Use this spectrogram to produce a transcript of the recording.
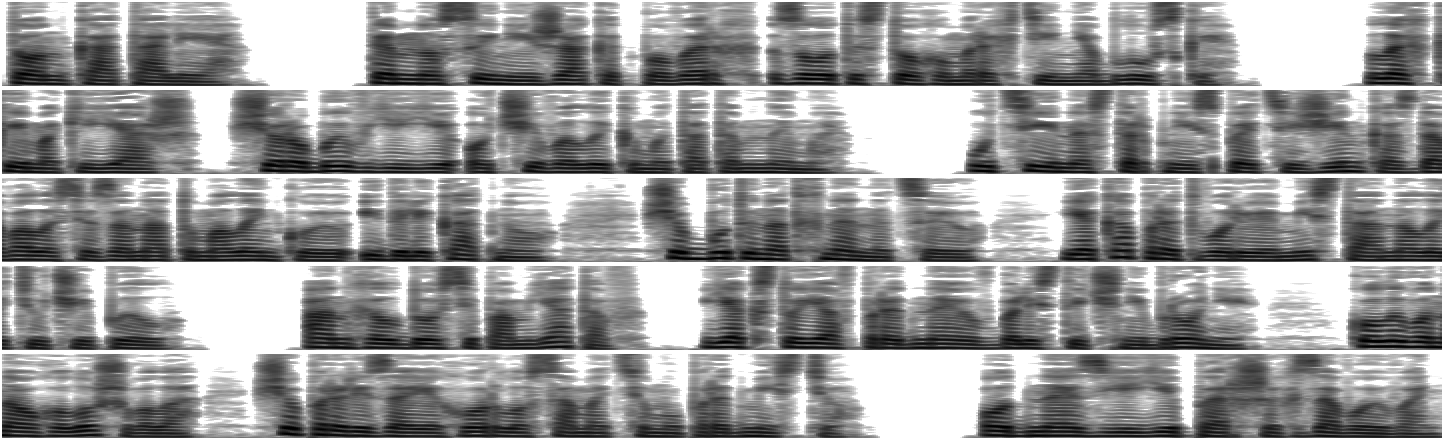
Тонка талія. Темно-синій жакет поверх золотистого мерехтіння блузки. Легкий макіяж, що робив її очі великими та темними. У цій нестерпній спеці жінка здавалася занадто маленькою і делікатною, щоб бути натхненницею, яка перетворює міста на летючий пил. Ангел досі пам'ятав, як стояв перед нею в балістичній броні, коли вона оголошувала, що перерізає горло саме цьому передмістю. Одне з її перших завоювань.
